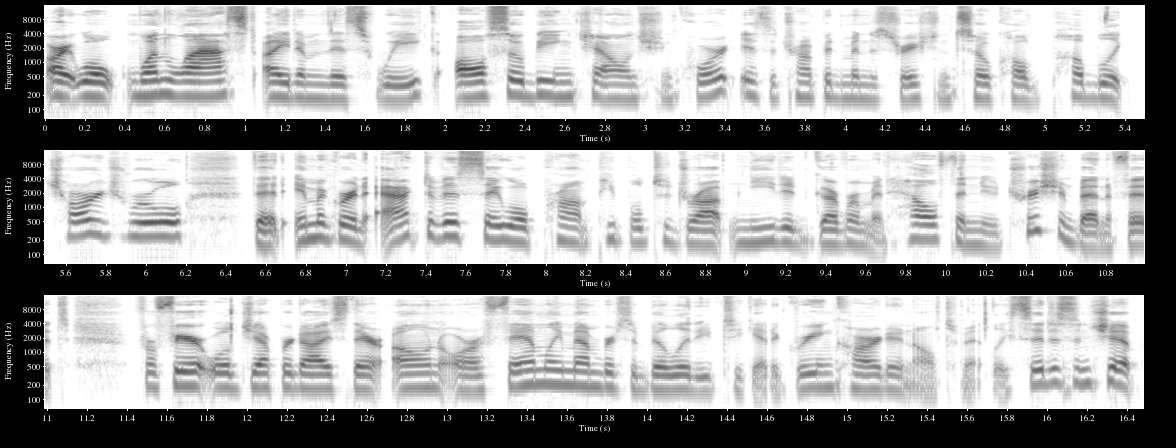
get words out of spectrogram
All right, well, one last item this week, also being challenged in court, is the Trump administration's so called public charge rule that immigrant activists say will prompt people to drop needed government health and nutrition benefits for fear it will jeopardize their own or a family member's ability to get a green card and ultimately citizenship.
